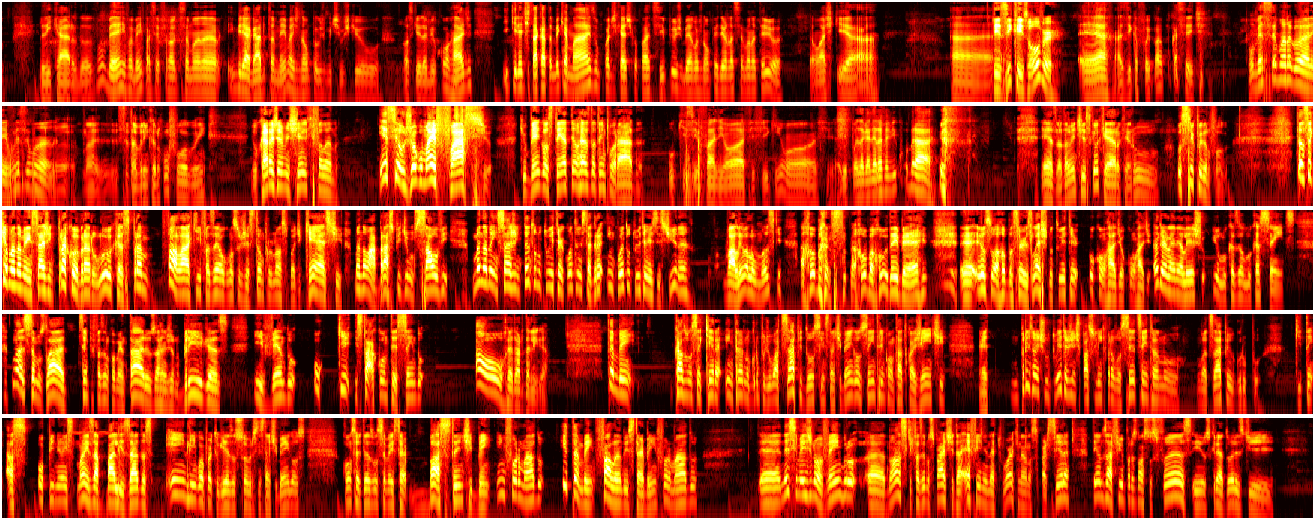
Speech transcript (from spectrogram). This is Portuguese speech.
Ricardo. Vou bem, vou bem. Passei o final de semana embriagado também, mas não pelos motivos que o nosso querido amigo Conrad. E queria destacar também que é mais um podcast que eu participo e os Bengals não perderam na semana anterior. Então acho que a. a... The Zika is over? É, a Zika foi pra, pro cacete. Vamos ver essa semana agora, hein? Vamos ver essa semana. Você tá brincando com fogo, hein? E o cara já me chega aqui falando: Esse é o jogo mais fácil que o Bengals tem até o resto da temporada. O que se fala em off, fica em off. Aí depois a galera vai me cobrar. é exatamente isso que eu quero. Quero o, o circo pegando fogo. Então você quer mandar mensagem para cobrar o Lucas, para falar aqui, fazer alguma sugestão para o nosso podcast, mandar um abraço, pedir um salve, manda mensagem tanto no Twitter quanto no Instagram, enquanto o Twitter existir, né? Valeu, Elon Musk, arroba, arroba RudeIBR. É, eu sou arroba Sir Slash no Twitter, o Conrad é o Conrad Underline Aleixo e o Lucas é o Lucas Saints. Nós estamos lá sempre fazendo comentários, arranjando brigas e vendo o que está acontecendo ao redor da liga. Também, caso você queira entrar no grupo de WhatsApp do Cincinnati Bengals, entre em contato com a gente. É, principalmente no Twitter, a gente passa o link para você, você entrar no no WhatsApp, o grupo que tem as opiniões mais abalizadas em língua portuguesa sobre o Cincinnati Bengals. Com certeza você vai estar bastante bem informado e também falando em estar bem informado. É, nesse mês de novembro, uh, nós que fazemos parte da FN Network, né, nossa parceira, tem um desafio para os nossos fãs e os criadores de,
